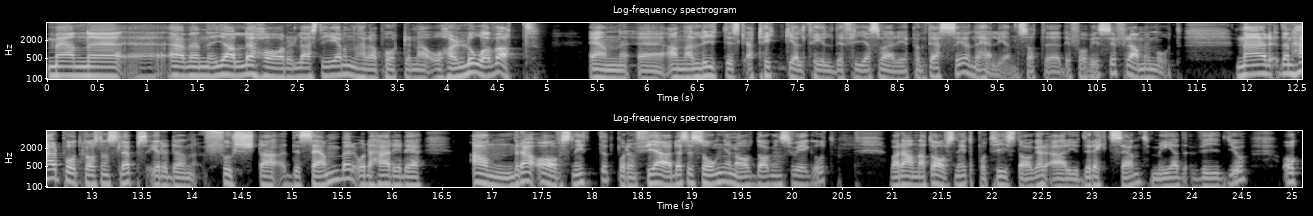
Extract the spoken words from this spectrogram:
Men eh, även Jalle har läst igenom de här rapporterna och har lovat en eh, analytisk artikel till detfriasverige.se under helgen. Så att, eh, det får vi se fram emot. När den här podcasten släpps är det den första december och det här är det andra avsnittet på den fjärde säsongen av Dagens Svegot. Varannat avsnitt på tisdagar är ju direktsänt med video och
